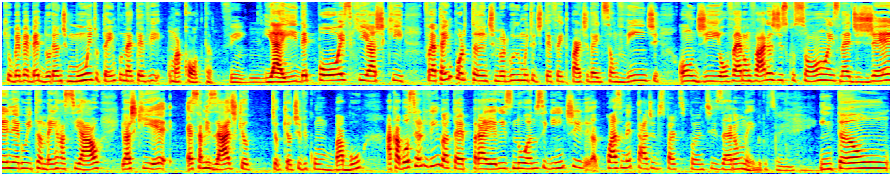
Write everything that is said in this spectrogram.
que o BBB, durante muito tempo, né, teve uma cota. Sim. E aí, depois que acho que Foi até importante, me orgulho muito de ter feito parte da edição 20, onde houveram várias discussões né, de gênero e também racial. Eu acho que essa amizade que eu, que eu tive com o Babu acabou servindo até para eles no ano seguinte, quase metade dos participantes eram negros. Sim. Então,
